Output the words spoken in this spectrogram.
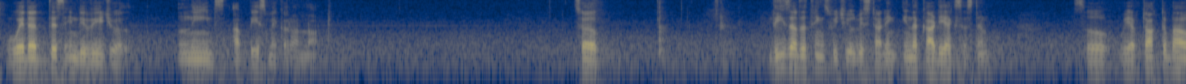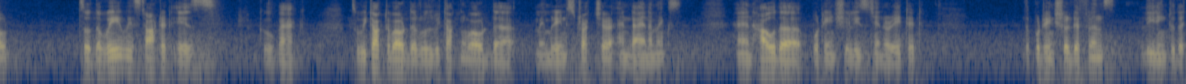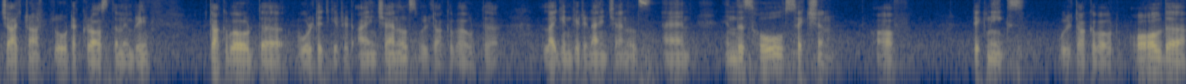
whether this individual needs a pacemaker or not. So, these are the things which we will be studying in the cardiac system. So, we have talked about, so the way we started is go back. So, we talked about the, we will be talking about the membrane structure and dynamics and how the potential is generated, the potential difference leading to the charge transport across the membrane. We talk about the voltage gated ion channels, we will talk about the ligand gated ion channels and in this whole section of techniques, we will talk about all the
